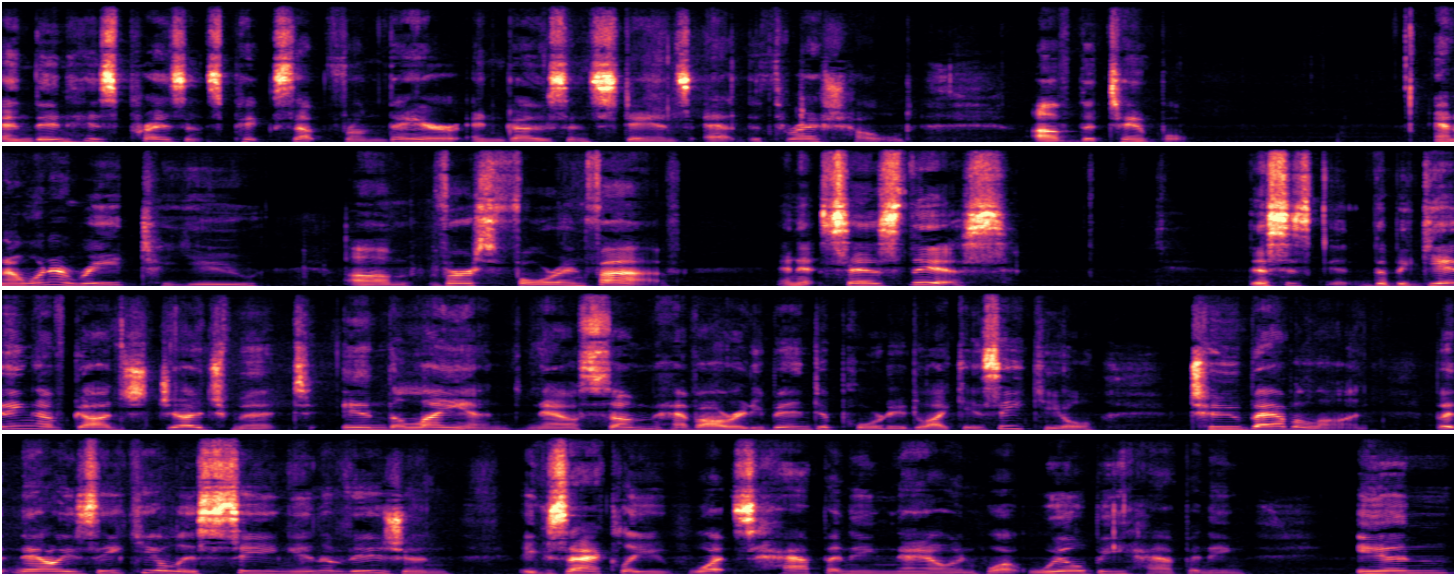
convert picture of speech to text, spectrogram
and then his presence picks up from there and goes and stands at the threshold of the temple. And I want to read to you um, verse 4 and 5. And it says this This is the beginning of God's judgment in the land. Now, some have already been deported, like Ezekiel, to Babylon. But now Ezekiel is seeing in a vision exactly what's happening now and what will be happening in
